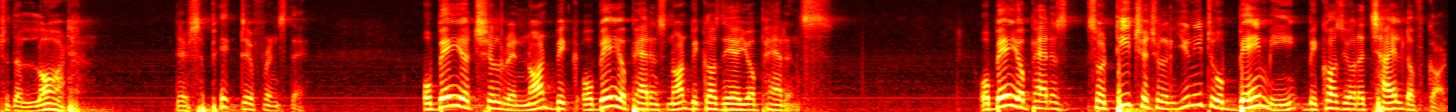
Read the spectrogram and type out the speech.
to the Lord. There's a big difference there. Obey your children, not be, obey your parents not because they are your parents. Obey your parents. So teach your children, you need to obey me because you're a child of God.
